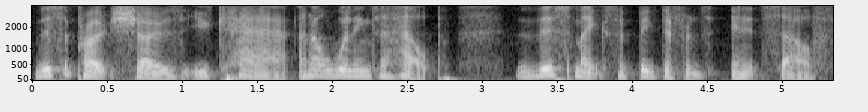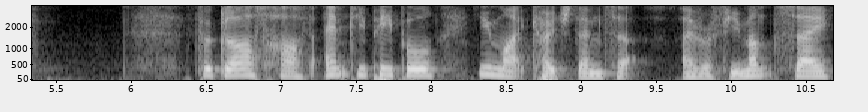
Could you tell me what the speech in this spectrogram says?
This approach shows that you care and are willing to help. This makes a big difference in itself. For glass half empty people, you might coach them to, over a few months, say,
